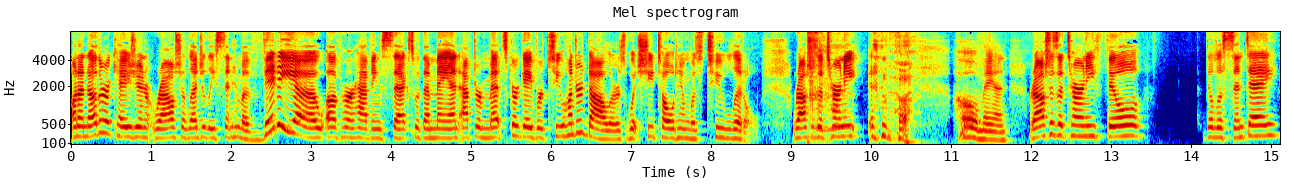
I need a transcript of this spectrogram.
On another occasion, Roush allegedly sent him a video of her having sex with a man after Metzger gave her $200, which she told him was too little. Roush's attorney, oh man. Roush's attorney, Phil DiLucente,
